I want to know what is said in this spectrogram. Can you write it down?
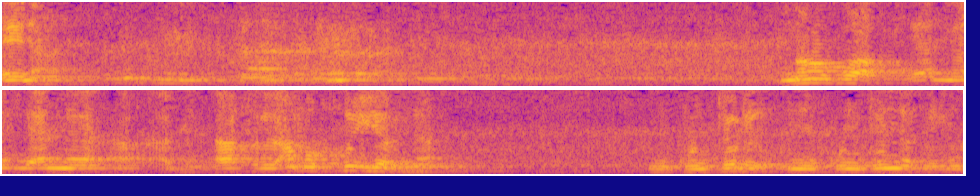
إي نعم. ما هو واضح لأن لأن آخر الأمر خيرنا. إن كنتن إن كنتن تريدن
